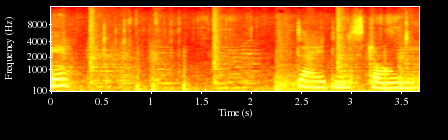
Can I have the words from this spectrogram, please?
okay? Tighten strongly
